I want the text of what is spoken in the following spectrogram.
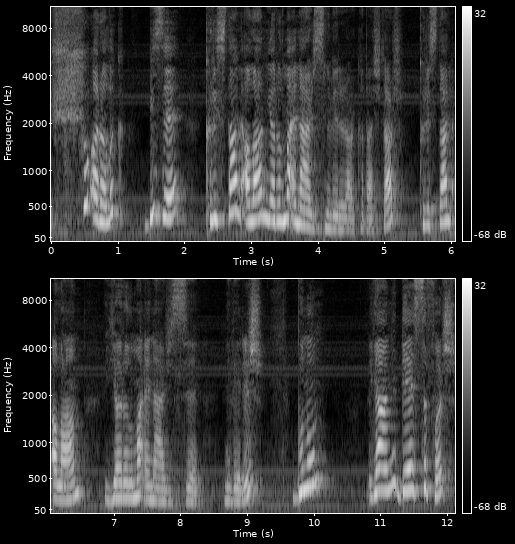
şu aralık bize kristal alan yarılma enerjisini verir arkadaşlar. Kristal alan yarılma enerjisini verir. Bunun yani D0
